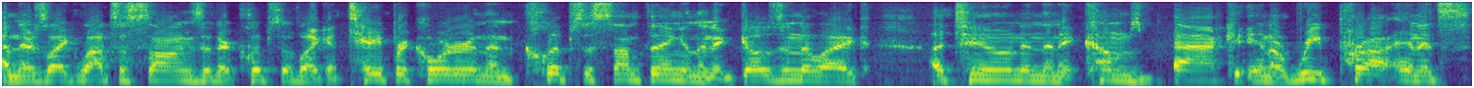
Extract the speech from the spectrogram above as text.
And there's like lots of songs that are clips of like a tape recorder and then clips of something and then it goes into like a tune and then it comes back in a repro and it's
